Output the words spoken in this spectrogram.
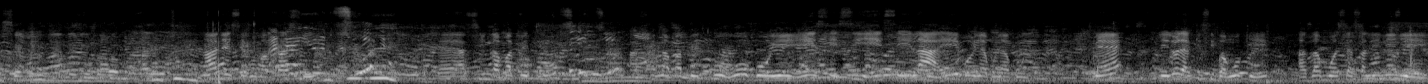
esengo nini yanene eza na youtube asingama petro asingama petro o oh, boye esesi eh, esela eh, e eh, boyela boyela boye me lelo alakisi bango ke aza mwasi asali nini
